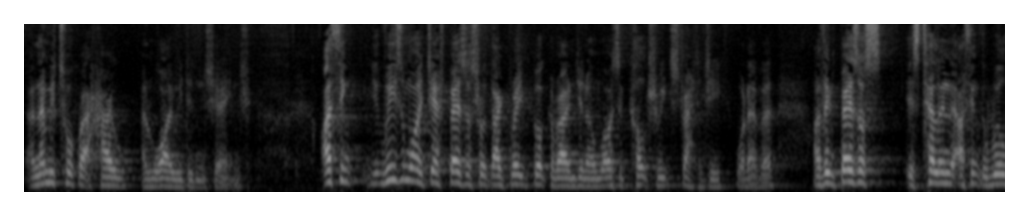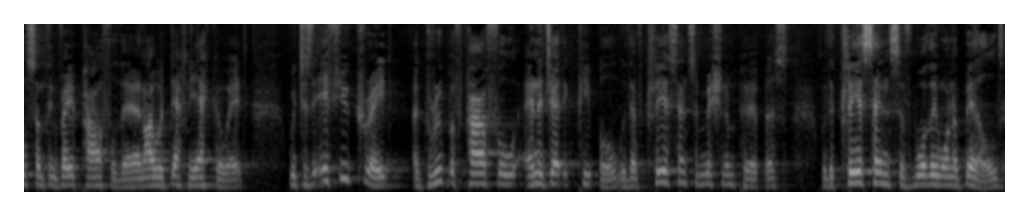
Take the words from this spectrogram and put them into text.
And let me talk about how and why we didn't change. I think the reason why Jeff Bezos wrote that great book around, you know, what was it, culture eats strategy, whatever, I think Bezos is telling, I think, the world something very powerful there, and I would definitely echo it, which is if you create a group of powerful, energetic people with a clear sense of mission and purpose, with a clear sense of what they want to build,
